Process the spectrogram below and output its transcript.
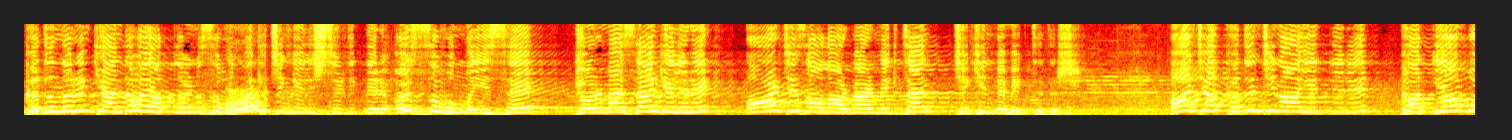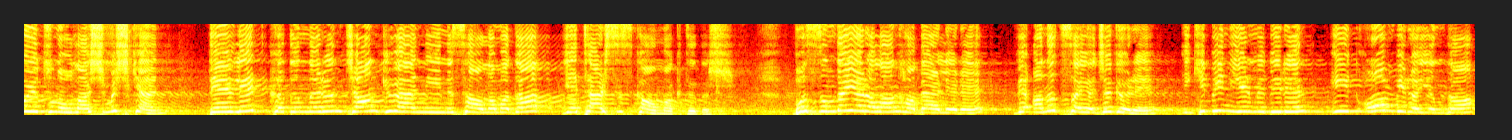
kadınların kendi hayatlarını savunmak için geliştirdikleri öz savunmayı ise görmezden gelerek ağır cezalar vermekten çekinmemektedir. Ancak kadın cinayetleri katliam boyutuna ulaşmışken devlet kadınların can güvenliğini sağlamada yetersiz kalmaktadır. Basında yer alan haberlere ve anıt sayaca göre 2021'in ilk 11 ayında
